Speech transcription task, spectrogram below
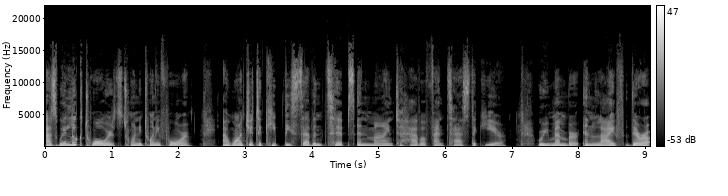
As we look towards 2024, I want you to keep these seven tips in mind to have a fantastic year. Remember, in life, there are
